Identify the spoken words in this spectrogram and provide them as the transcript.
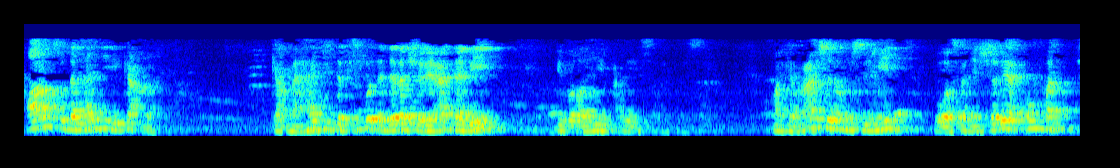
orang sudah haji di Ka'bah. Karena haji tersebut adalah syariat Nabi Ibrahim alaihissalam. Maka masyarakat muslimin bahwasanya syariat umat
